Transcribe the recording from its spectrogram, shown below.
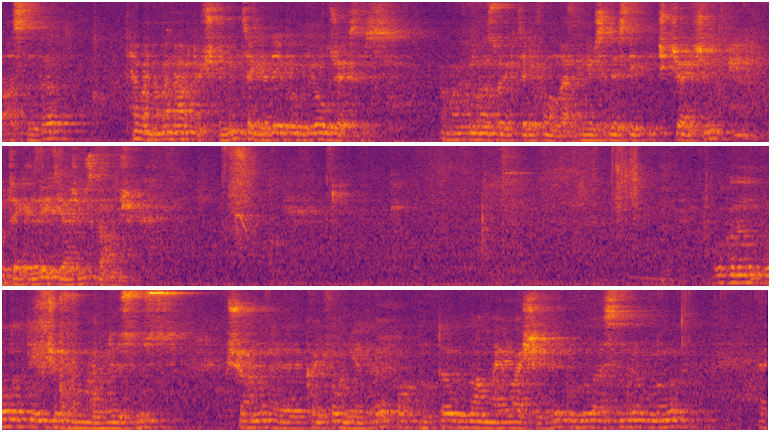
aslında hemen hemen her tuşlamanın TG'de yapabiliyor olacaksınız. Ama bundan sonraki telefonlar NFC destekli çıkacağı için bu TG'lere ihtiyacımız kalmayacak. Google'ın Wallet diye bir çözüm var biliyorsunuz. Şu an e, Kaliforniya'da, Portland'da uygulanmaya başladı. Google aslında bunu e,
